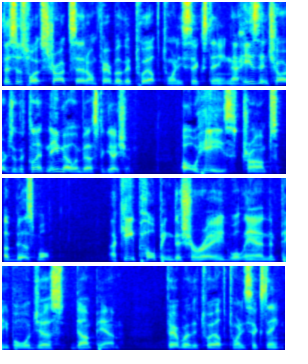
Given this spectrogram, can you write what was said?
This is what Strzok said on February the 12th, 2016. Now, he's in charge of the Clinton email investigation. Oh, he's Trump's abysmal. I keep hoping the charade will end and people will just dump him. February the 12th, 2016.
